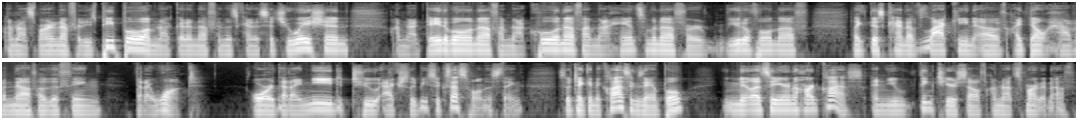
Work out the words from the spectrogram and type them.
I'm not smart enough for these people. I'm not good enough in this kind of situation. I'm not dateable enough. I'm not cool enough. I'm not handsome enough or beautiful enough. Like this kind of lacking of, I don't have enough of the thing that I want or that I need to actually be successful in this thing. So, taking the class example, let's say you're in a hard class and you think to yourself, I'm not smart enough.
